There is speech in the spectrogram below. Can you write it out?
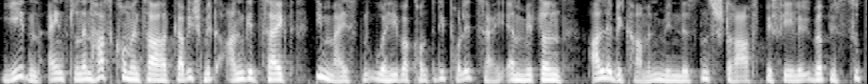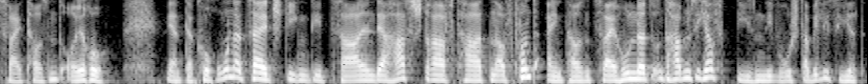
Jeden einzelnen Hasskommentar hat Gabi Schmidt angezeigt. Die meisten Urheber konnte die Polizei ermitteln. Alle bekamen mindestens Strafbefehle über bis zu 2000 Euro. Während der Corona-Zeit stiegen die Zahlen der Hassstraftaten auf rund 1200 und haben sich auf diesem Niveau stabilisiert.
